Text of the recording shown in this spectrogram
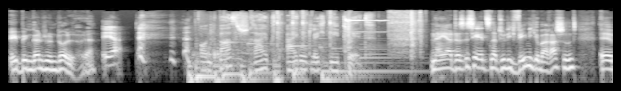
ich bin ganz schön doll, oder? ja. Und was schreibt eigentlich die Bild? Naja, das ist ja jetzt natürlich wenig überraschend. Äh,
